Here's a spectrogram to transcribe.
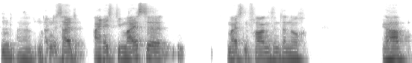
Mhm. Äh, und dann ist halt eigentlich die meiste, meisten Fragen sind dann noch, ja,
